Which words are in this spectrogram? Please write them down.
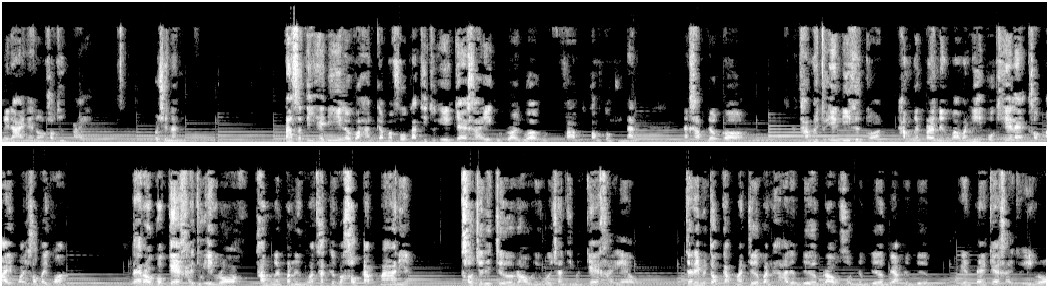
ไม่ได้แน่นอนเขาถึงไป เพราะฉะนั้นตั้งสติให้ดีแล้วก็หันกลับมาโฟกัสที่ตัวเองแก้ไข อุดรอยรั่วอุดความบกพร่องตรงจุดนั้นนะครับ แล้วก็ทำให้ตัวเองดีขึ้นก่อนทำเหมือนประหนึ่งว่าวันนี้โอเคแหละเขาไปปล่อยเขาไปก่อน แต่เราก็แก้ไขตัวเองรอทำเหมือนประหนึ่งว่าถ้าเกิดว่าเขากลับมาเนี่ยเขาจะได้เจอเราในเวอร์ชันที่มันแก้ไขแล้ว จะได้ไม่ต้องกลับมาเจอปัญหาเดิมๆเราคนเดิมๆแบบเดิมๆ เปลี่ยนแปลงแก้ไขตัวเองรอ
